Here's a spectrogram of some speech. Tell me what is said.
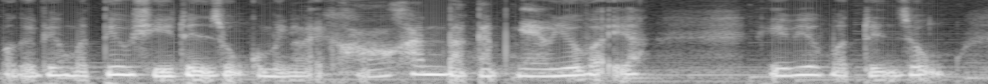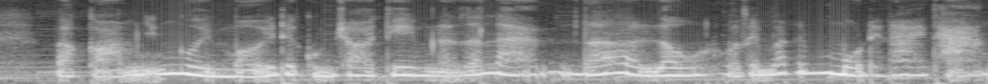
và cái việc mà tiêu chí tuyển dụng của mình lại khó khăn và ngặt nghèo như vậy á cái việc mà tuyển dụng và có những người mới để cùng join team là rất là rất là lâu có thể mất đến 1 đến 2 tháng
